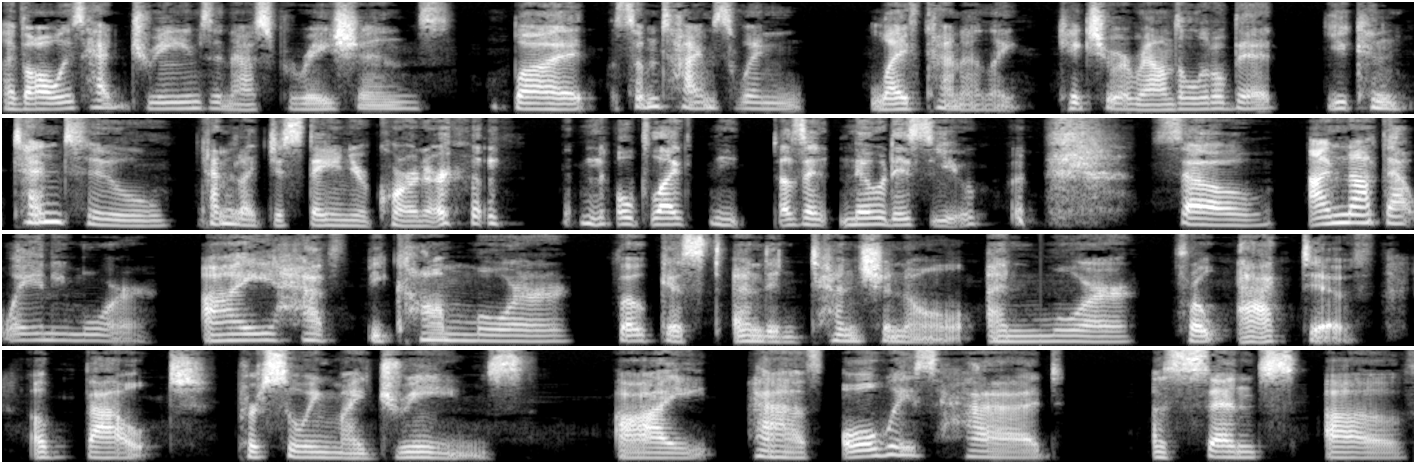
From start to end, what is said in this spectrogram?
I've always had dreams and aspirations, but sometimes when life kind of like kicks you around a little bit, you can tend to kind of like just stay in your corner and hope life doesn't notice you. so I'm not that way anymore. I have become more focused and intentional and more proactive about pursuing my dreams. I have always had a sense of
